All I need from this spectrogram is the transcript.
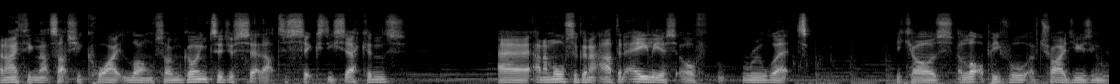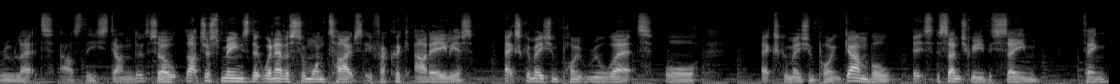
and I think that's actually quite long. So I'm going to just set that to 60 seconds. Uh, and I'm also going to add an alias of roulette because a lot of people have tried using roulette as the standard. So that just means that whenever someone types, if I click add alias, exclamation point roulette or exclamation point gamble, it's essentially the same thing.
